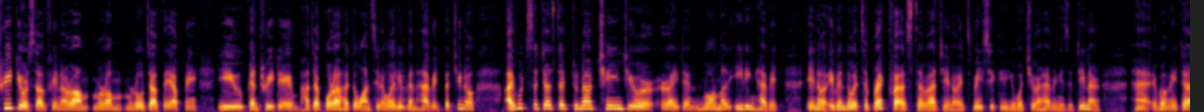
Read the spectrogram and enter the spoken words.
treat yourself you know রাম রাম রোজাতে আপনি ইউ ক্যান ট্রিট এ ভাজা পোড়া হয়তো once in while you can have it but you know I would suggest that do not change your right and normal eating habit. You know, even though it's a breakfast, uh, but you know, it's basically what you are having is a dinner. হ্যাঁ এবং এটা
